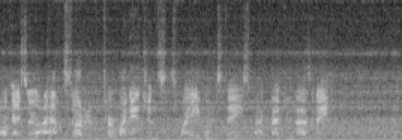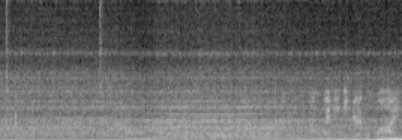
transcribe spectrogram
Okay, so I haven't started a turbine engine since my Abrams days back about 2008. I'm waiting to hear the whine.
